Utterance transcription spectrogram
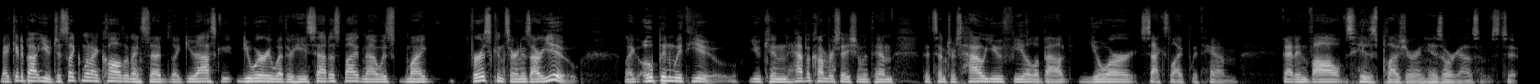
Make it about you. Just like when I called and I said, like, you ask, you worry whether he's satisfied. And I was, my first concern is, are you? Like, open with you. You can have a conversation with him that centers how you feel about your sex life with him that involves his pleasure and his orgasms too.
